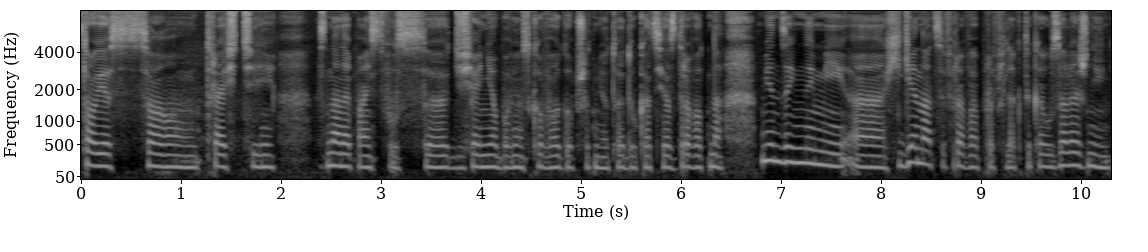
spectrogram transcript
To jest, są treści znane Państwu z e, dzisiaj nieobowiązkowego przedmiotu edukacja zdrowotna, między innymi e, higiena cyfrowa, profilaktyka uzależnień,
